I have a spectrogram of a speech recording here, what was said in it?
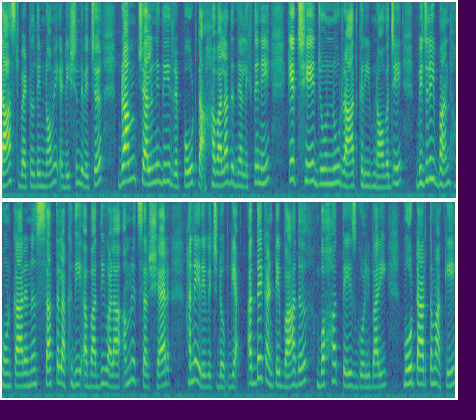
last battle ਦੇ 9ਵੇਂ ਐਡੀਸ਼ਨ ਦੇ ਵਿੱਚ ਬ੍ਰਹਮ ਚੈਲਨੀ ਦੀ ਰਿਪੋਰਟ ਦਾ ਹਵਾਲਾ ਦਿੰਦਿਆਂ ਲਿਖਦੇ ਨੇ ਕਿ 6 ਜੂਨ ਨੂੰ ਰਾਤ ਕਰੀਬ 9 ਵਜੇ ਬਿਜਲੀ ਬੰਦ ਹੋਣ ਕਾਰਨ 7 ਲੱਖ ਦੀ ਆਬਾਦੀ ਵਾਲਾ ਅੰਮ੍ਰਿਤਸਰ ਸ਼ਹਿਰ ਹਨੇਰੇ ਵਿੱਚ ਡੁੱਬ ਗਿਆ। ਅੱਧੇ ਘੰਟੇ ਬਾਅਦ ਬਹੁਤ ਤੇਜ਼ ਗੋਲੀਬਾਰੀ, ਮੋਟਾਰ ਧਮਾਕੇ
